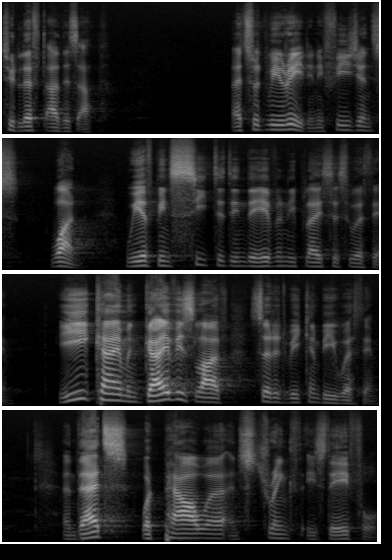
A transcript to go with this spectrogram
to lift others up. That's what we read in Ephesians 1. We have been seated in the heavenly places with him. He came and gave his life so that we can be with him. And that's what power and strength is there for.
